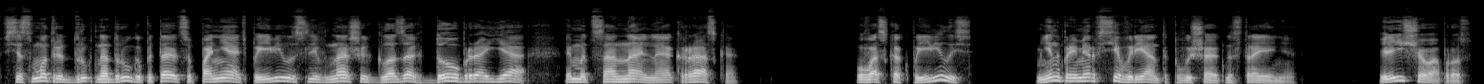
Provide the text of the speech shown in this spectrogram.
Все смотрят друг на друга, пытаются понять, появилась ли в наших глазах добрая эмоциональная окраска. У вас как появилось? Мне, например, все варианты повышают настроение. Или еще вопрос.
